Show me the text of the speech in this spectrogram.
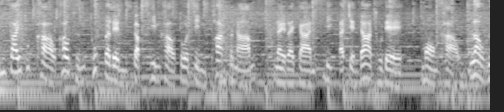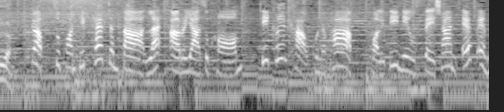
อินไซต์ทุกข่าวเข้าถึงทุกประเด็นกับทีมข่าวตัวจริงภาคสนาม ในรายการ The Agenda Today มองข่าวเล่าเรื่อง กับสุพรทิพย์เทพจันตา และอารยาสุขหอม ที่คลื่นข่าวคุณภาพ Quality News Station FM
